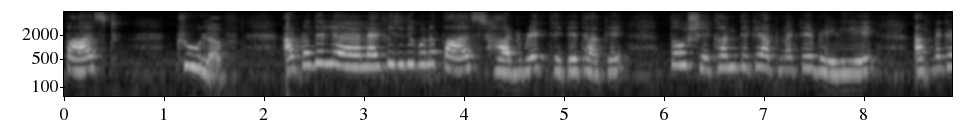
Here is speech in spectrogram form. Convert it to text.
পাস্ট ট্রু লাভ আপনাদের লাইফে যদি কোনো পাস্ট হার্টব্রেক থেকে থাকে, তো সেখান থেকে আপনাকে বেরিয়ে আপনাকে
